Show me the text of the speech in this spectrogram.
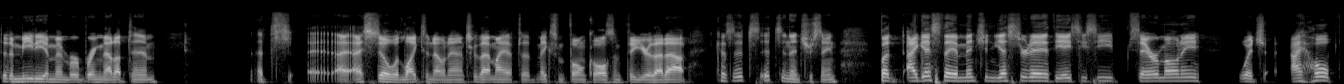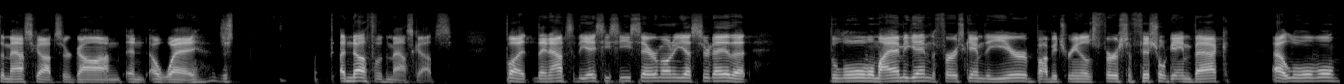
did a media member bring that up to him? That's I, I, still would like to know an answer. That might have to make some phone calls and figure that out because it's it's an interesting. But I guess they mentioned yesterday at the ACC ceremony, which I hope the mascots are gone and away. Just enough of the mascots. But they announced at the ACC ceremony yesterday that the Louisville Miami game, the first game of the year, Bobby Petrino's first official game back at Louisville.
